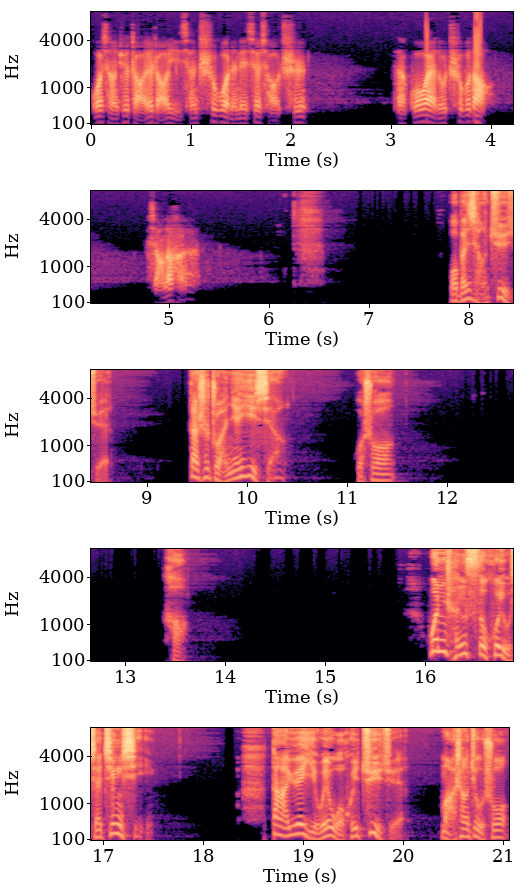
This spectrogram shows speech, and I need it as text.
我想去找一找以前吃过的那些小吃，在国外都吃不到，想得很。”我本想拒绝，但是转念一想，我说：“好。”温晨似乎有些惊喜，大约以为我会拒绝。马上就说：“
